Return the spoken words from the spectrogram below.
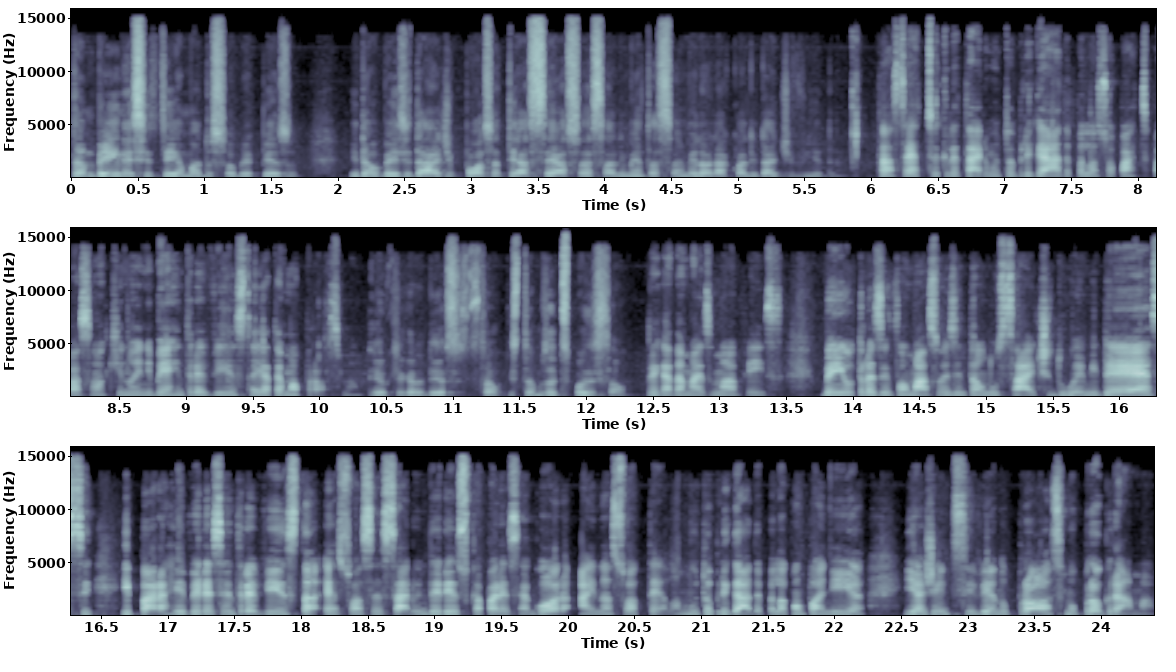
também nesse tema do sobrepeso e da obesidade, possa ter acesso a essa alimentação e melhorar a qualidade de vida. Tá certo, secretário. Muito obrigada pela sua participação aqui no NBR Entrevista e até uma próxima. Eu que agradeço. Estamos à disposição. Obrigada mais uma vez. Bem, outras informações então no site do MDS e para rever essa entrevista é só acessar o endereço que aparece agora aí na sua tela. Muito obrigada pela companhia e a gente se vê no próximo programa.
